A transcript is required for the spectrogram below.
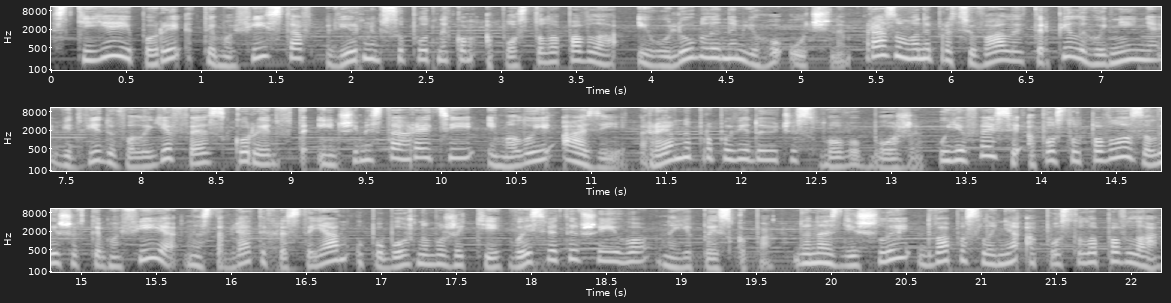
З тієї пори Тимофій став вірним супутником апостола Павла і улюбленим його учнем. Разом вони працювали, терпіли гоніння, відвідували Єфес, Коринф та інші міста Греції і Малої Азії, ревно проповідуючи Слово Боже. У Єфесі апостол Павло залишив Тимофія наставляти християн у побожному житті, висвятивши його на єпископа. До нас дійшли два послання апостола Павла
